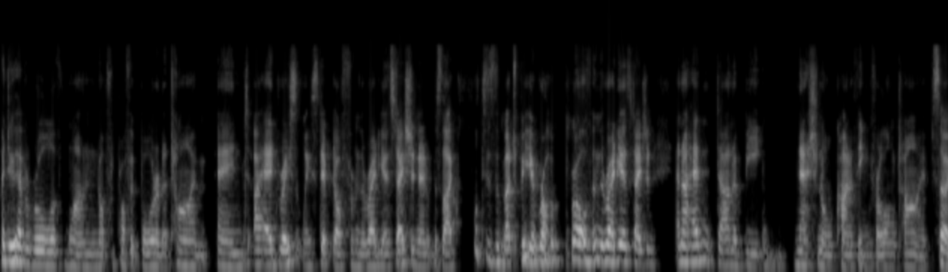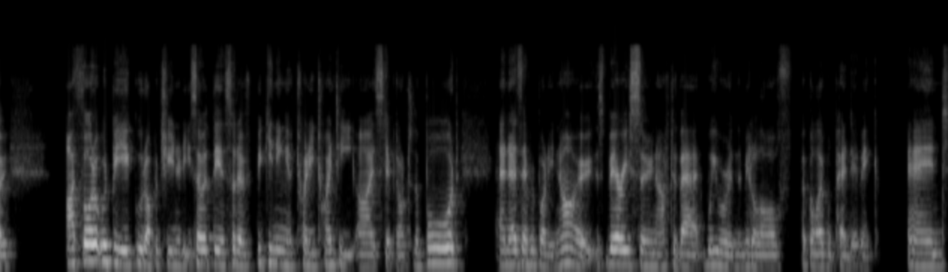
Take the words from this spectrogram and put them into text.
I do have a rule of one not for profit board at a time. And I had recently stepped off from the radio station and it was like, well, this is a much bigger role, role than the radio station. And I hadn't done a big national kind of thing for a long time. So I thought it would be a good opportunity. So at the sort of beginning of 2020, I stepped onto the board And as everybody knows, very soon after that, we were in the middle of a global pandemic. And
